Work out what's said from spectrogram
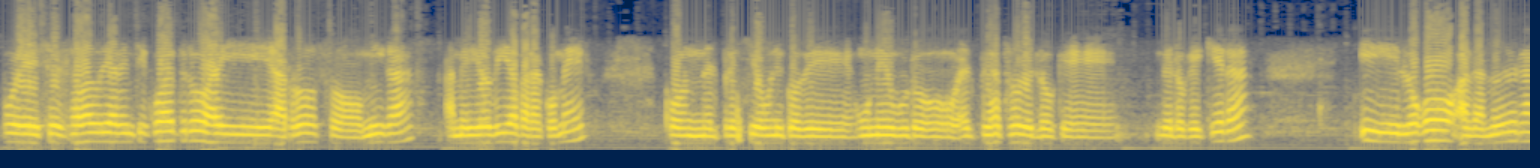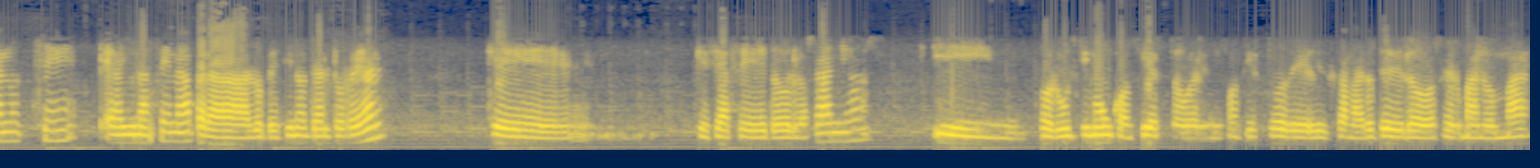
Pues el sábado día 24 hay arroz o migas a mediodía para comer con el precio único de un euro el plato de lo que de lo que quiera. Y luego a las nueve de la noche hay una cena para los vecinos de Alto Real que, que se hace todos los años. Y por último un concierto, el concierto del camarote de los hermanos más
